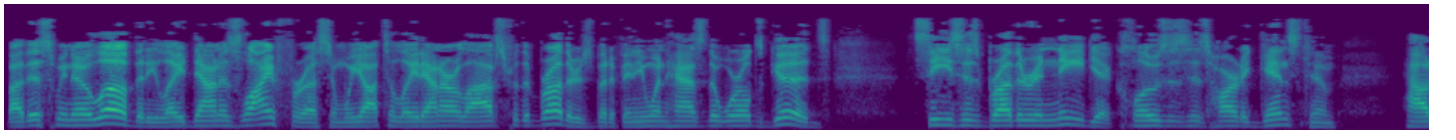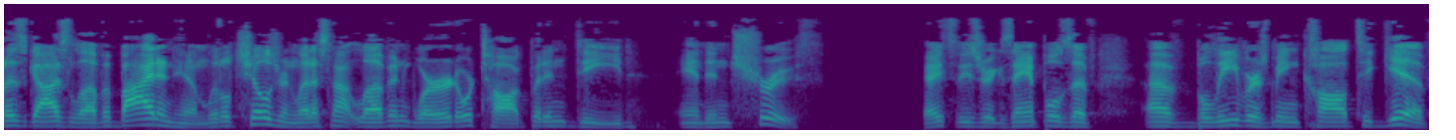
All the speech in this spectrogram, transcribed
By this we know love, that he laid down his life for us, and we ought to lay down our lives for the brothers. But if anyone has the world's goods, sees his brother in need, yet closes his heart against him, how does God's love abide in him? Little children, let us not love in word or talk, but in deed and in truth. Okay, so these are examples of, of believers being called to give.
